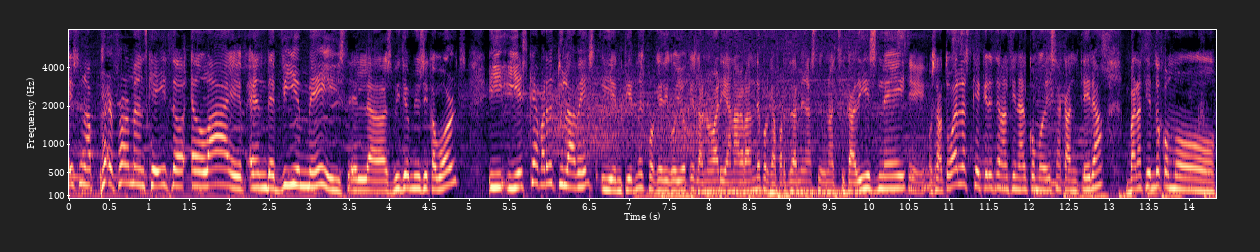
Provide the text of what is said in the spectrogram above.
Es una performance que hizo Alive en The VMAs, en los Video Music Awards. Y, y es que aparte tú la ves y entiendes por qué digo yo que es la nueva Ariana Grande, porque aparte también ha sido una chica Disney. O sea, todas las que crecen al final como de esa cantera van haciendo como,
